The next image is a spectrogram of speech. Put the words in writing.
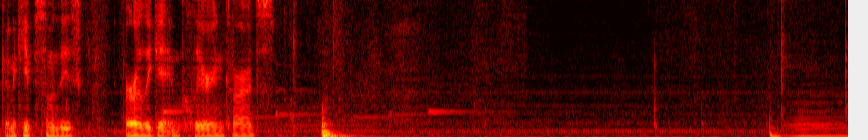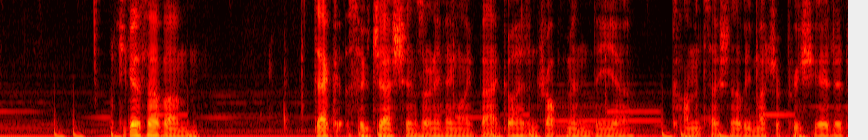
Gonna keep some of these early game clearing cards. If you guys have um deck suggestions or anything like that, go ahead and drop them in the uh, comment section. That'll be much appreciated.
